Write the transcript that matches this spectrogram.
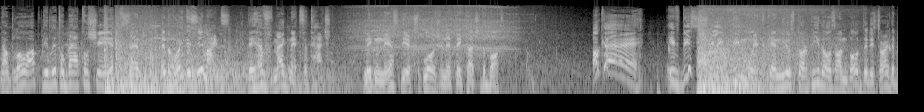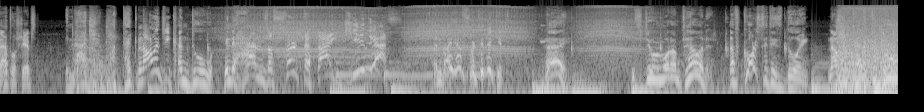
now blow up the little battleships and, and avoid the sea mines. They have magnets attached. Make a nasty explosion if they touch the boat. Okay! If this silly dimwit can use torpedoes on boat to destroy the battleships, imagine what technology can do in the hands of certified genius! And I have certificate. Hey! It's doing what I'm telling it. Of course it is doing. Now tell it to move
